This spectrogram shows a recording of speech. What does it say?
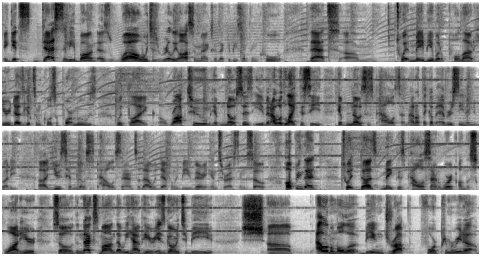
It gets Destiny Bond as well, which is really awesome actually. That could be something cool that um, Twit may be able to pull out here. He does get some cool support moves with like a Rock Tomb, Hypnosis even. I would like to see Hypnosis Palossand. I don't think I've ever seen anybody uh, use Hypnosis Palossand, so that would definitely be very interesting. So hoping that Twit does make this Palossand work on the squad here. So the next mon that we have here is going to be uh, Alomomola being dropped for Primarina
